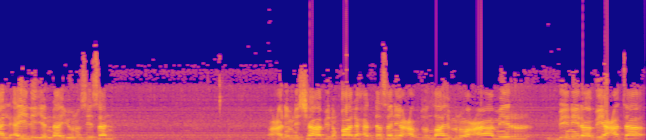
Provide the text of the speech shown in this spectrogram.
الأيلي جنا يونسيسا عن ابن شهاب قال حدثني عبد الله بن عامر بن ربيعة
